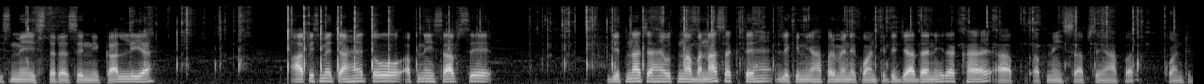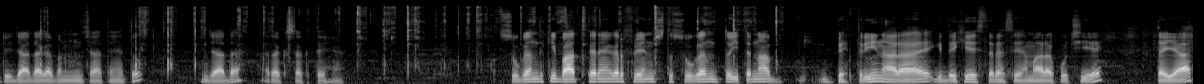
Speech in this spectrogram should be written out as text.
इसमें इस तरह से निकाल लिया। आप इसमें चाहें तो अपने हिसाब से जितना चाहें उतना बना सकते हैं, लेकिन यहाँ पर मैंने क्वांटिटी ज़्यादा नहीं रखा है। आप अपने हिसाब से यहाँ पर क्वांटिटी ज़्यादा अगर बनाना चाहते हैं तो ज़्यादा रख सकते हैं। सुगंध की बात करें अगर फ्रेंड्स तो सुगंध तो इतना बेहतरीन आ रहा है कि देखिए इस तरह से हमारा कुछ ये तैयार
